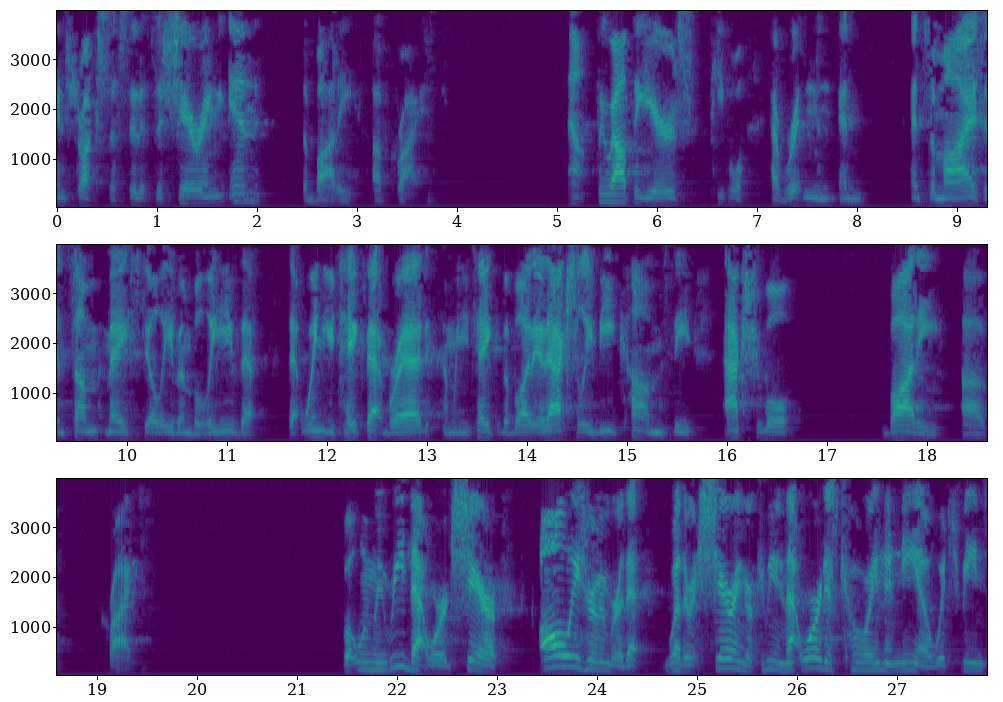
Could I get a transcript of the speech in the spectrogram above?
instructs us that it's a sharing in the body of Christ. Now, throughout the years, people have written and, and surmised, and some may still even believe that that when you take that bread and when you take the blood, it actually becomes the actual body of Christ. But when we read that word share, always remember that whether it's sharing or communion, that word is koinonia, which means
